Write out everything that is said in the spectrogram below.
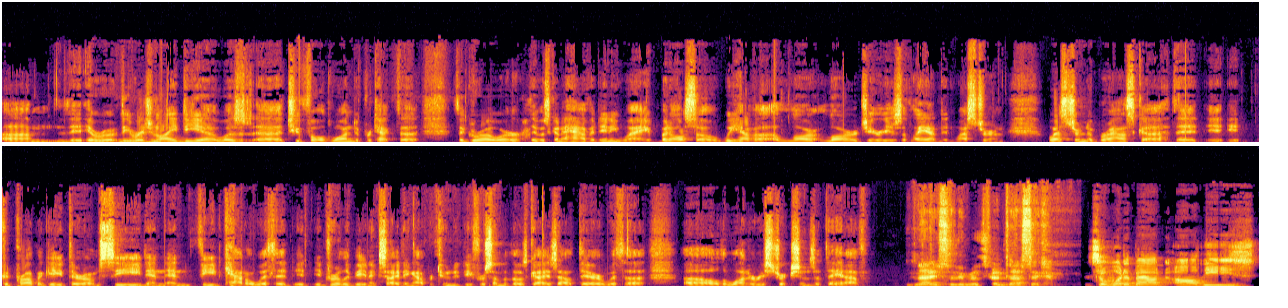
um, the, the original idea was uh, twofold: one to protect the the grower that was going to have it anyway, but also we have a, a lar- large areas of land in western western Nebraska that it, it could propagate their own seed and, and feed cattle with it. it. It'd really be an exciting opportunity for some of those guys out there with uh, uh, all the water restrictions that they have. Nice. I think that's fantastic. So, what about all these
